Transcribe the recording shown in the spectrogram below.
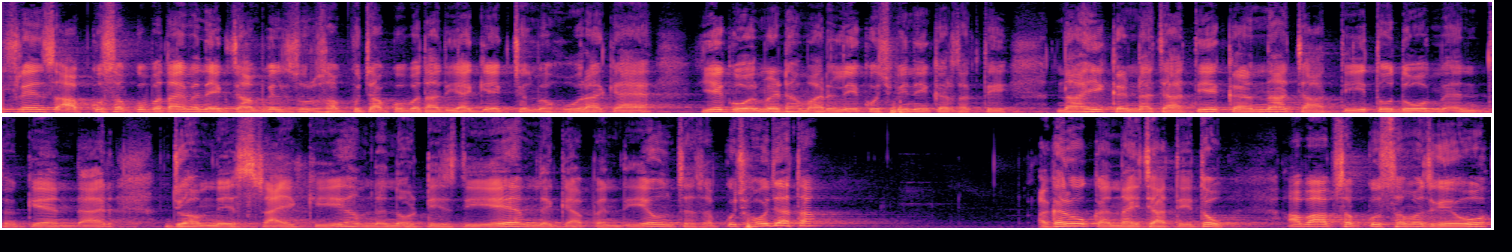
फ्रेंड्स आपको सबको बताया मैंने एग्ज़ाम्पल के थ्रू सब कुछ आपको बता दिया कि एक्चुअल में हो रहा क्या है। ये गवर्नमेंट हमारे लिए कुछ भी नहीं कर सकती, ना ही करना चाहती है। करना चाहती तो दो मंथ के अंदर जो हमने स्ट्राइक की, हमने नोटिस दिए, हमने ज्ञापन दिए, उनसे सब कुछ हो जाता। अगर वो करना ही चाहती तो। अब आप सब कुछ समझ गए हो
